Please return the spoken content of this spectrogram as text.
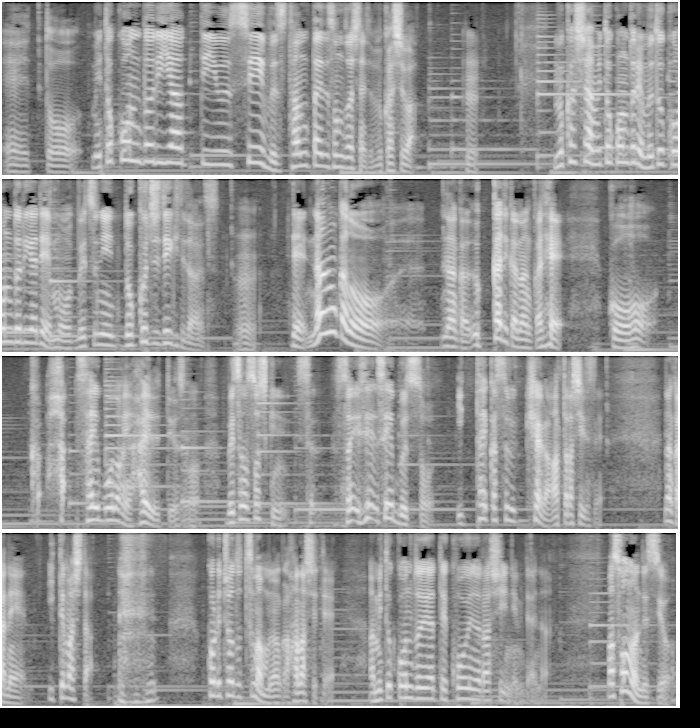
えっ、とミトコンドリアっていう生物単体で存在したんですよ昔は昔はミトコンドリア、ミトコンドリアでもう別に独自できてたんです。うん、で、なんかの、なんかうっかりかなんかで、こう、細胞の中に入るっていう、その別の組織に、生物と一体化する機会があったらしいですね。なんかね、言ってました。これちょうど妻もなんか話してて、あ、ミトコンドリアってこういうのらしいね、みたいな。まあそうなんですよ。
